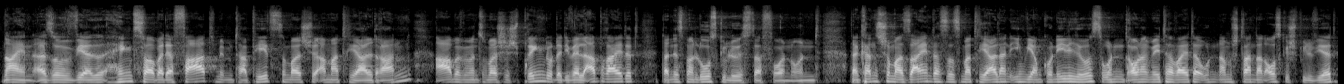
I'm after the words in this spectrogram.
Nein, also wir hängen zwar bei der Fahrt mit dem Trapez zum Beispiel am Material dran, aber wenn man zum Beispiel springt oder die Welle abreitet, dann ist man losgelöst davon. Und dann kann es schon mal sein, dass das Material dann irgendwie am Cornelius unten 300 Meter weiter unten am Strand dann ausgespült wird.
